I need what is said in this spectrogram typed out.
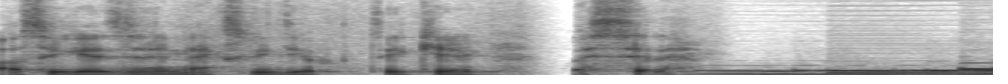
I'll see you guys in the next video. Take care. Wassalam.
